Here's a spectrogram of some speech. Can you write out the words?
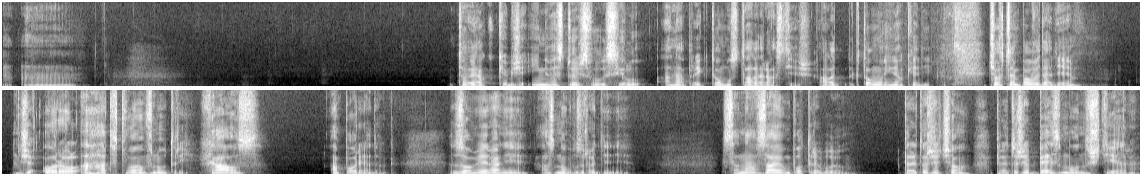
mm, to je ako keby, že investuješ svoju silu a napriek tomu stále rastieš. Ale k tomu inokedy. Čo chcem povedať je, že orol a had v tvojom vnútri, chaos a poriadok, zomieranie a znovu zrodenie sa navzájom potrebujú. Pretože čo? Pretože bez monštier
